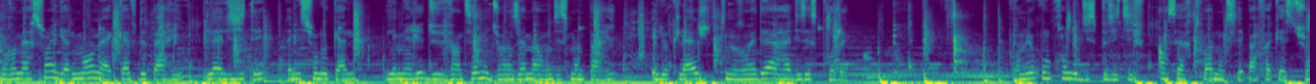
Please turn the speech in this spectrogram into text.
Nous remercions également la CAF de Paris, la LJT, la mission locale, les mairies du 20e et du 11e arrondissement de Paris et le CLAGE qui nous ont aidés à réaliser ce projet. Pour mieux comprendre le dispositif Insère-toi dont il est parfois question,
